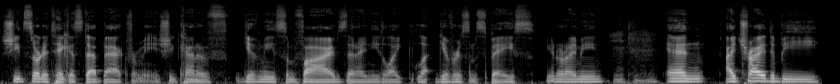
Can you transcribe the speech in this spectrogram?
she'd sort of take a step back from me. She'd kind of give me some vibes that I need to like let, give her some space. You know what I mean? Mm-hmm. And I tried to be,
